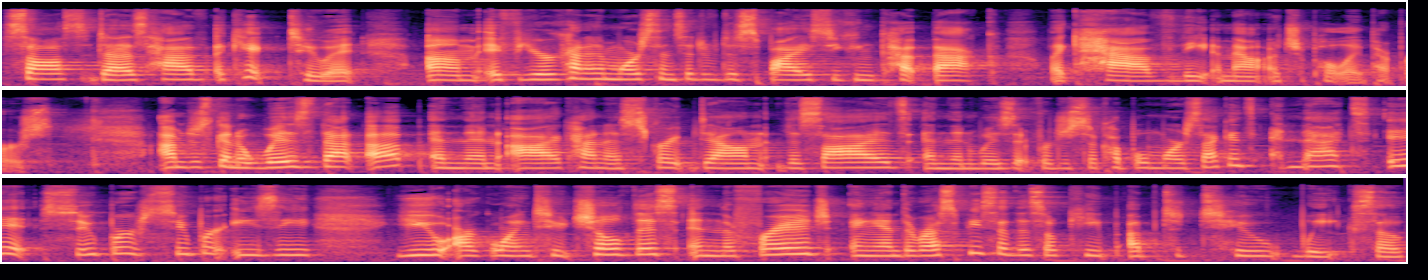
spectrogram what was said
sauce does have a kick to it. Um, if you're kind of more sensitive to spice, you can cut back like half the amount of chipotle peppers. I'm just going to whiz that up and then I kind of scrape down the sides and then whiz it for just a couple more seconds. And that's it. Super, super easy. You are going to chill this in the fridge and the recipe said this will keep up to two weeks. So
